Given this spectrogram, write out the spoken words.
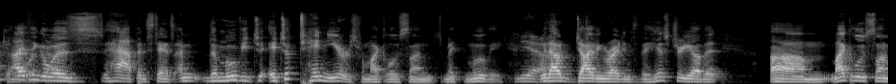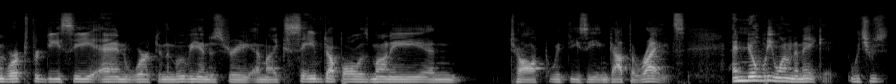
think I think it out? was happenstance. I mean, the movie. T- it took ten years for Michael Uslan to make the movie. Yeah. Without diving right into the history of it, um, Michael Uslan worked for DC and worked in the movie industry and like saved up all his money and talked with DC and got the rights, and nobody wanted to make it, which was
